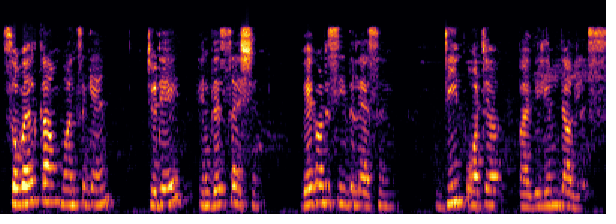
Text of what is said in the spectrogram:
So welcome once again. Today in this session, we're going to see the lesson Deep Water by William Douglas.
